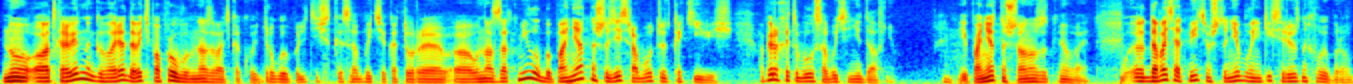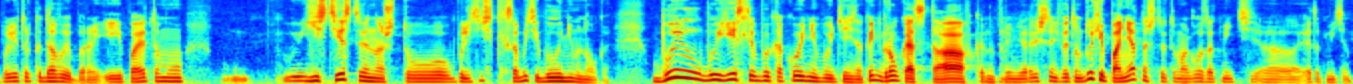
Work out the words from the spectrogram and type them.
Но, откровенно говоря, давайте попробуем попробуем назвать какое-то другое политическое событие, которое э, у нас затмило бы, понятно, что здесь работают какие вещи. Во-первых, это было событие недавним. И понятно, что оно затмевает. Э, давайте отметим, что не было никаких серьезных выборов, были только до выборы. И поэтому естественно, что политических событий было немного. Был бы, если бы какой-нибудь, я не знаю, какая-нибудь громкая отставка, например, или что-нибудь в этом духе, понятно, что это могло затмить э, этот митинг.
